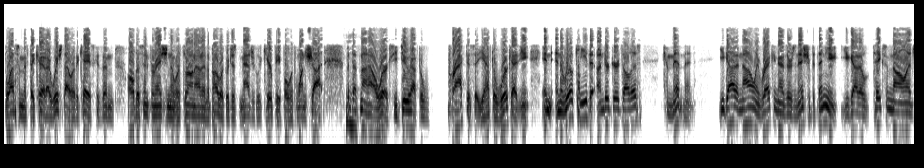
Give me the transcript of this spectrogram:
bless them if they could. I wish that were the case because then all this information that we're throwing out in the public would just magically cure people with one shot. But that's not how it works. You do have to practice it. You have to work at it. And, and the real key that undergirds all this, commitment. You got to not only recognize there's an issue, but then you you got to take some knowledge,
